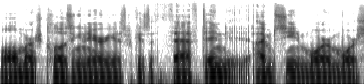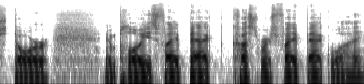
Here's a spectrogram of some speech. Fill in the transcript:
Walmart's closing in areas because of theft. And I'm seeing more and more store employees fight back, customers fight back. Why?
